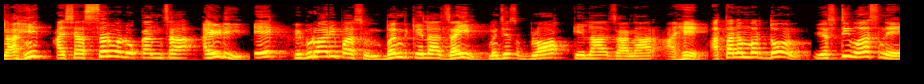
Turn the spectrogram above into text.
नाहीत अशा सर्व लोकांचा आयडी एक फेब्रुवारी पासून बंद केला जाईल म्हणजेच ब्लॉक केला जाणार आहे. आता नंबर दोन एस टी बसने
